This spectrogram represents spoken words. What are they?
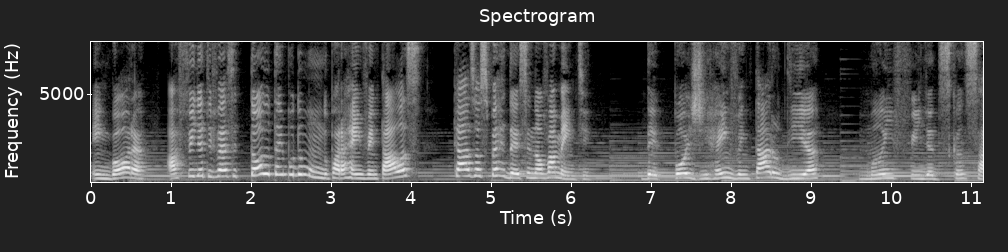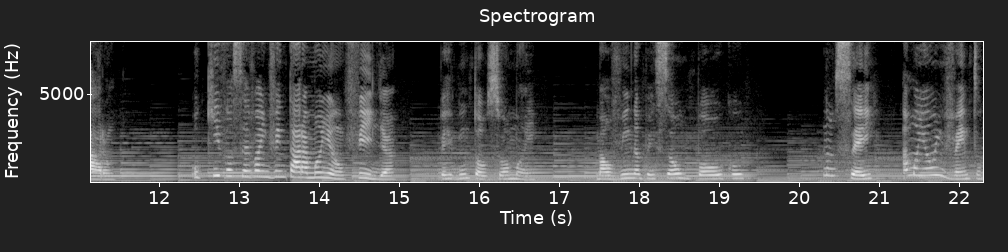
Embora a filha tivesse todo o tempo do mundo para reinventá-las, caso as perdesse novamente. Depois de reinventar o dia, mãe e filha descansaram. O que você vai inventar amanhã, filha? perguntou sua mãe. Malvina pensou um pouco. Não sei, amanhã eu invento,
